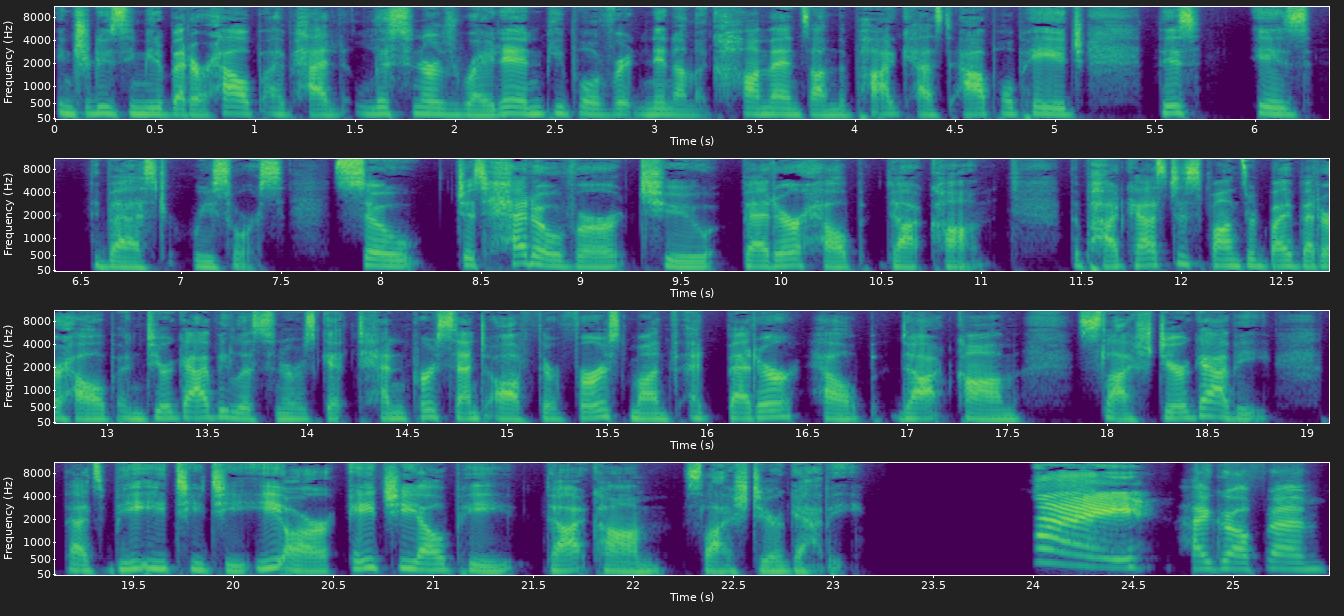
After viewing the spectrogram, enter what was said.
introducing me to BetterHelp. I've had listeners write in, people have written in on the comments on the podcast Apple page. This is the best resource. So, just head over to betterhelp.com. The podcast is sponsored by BetterHelp, and Dear Gabby listeners get 10% off their first month at betterhelp.com slash Dear Gabby. That's B-E-T-T-E-R-H-E-L-P dot com slash Dear Gabby. Hi. Hi, girlfriend.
